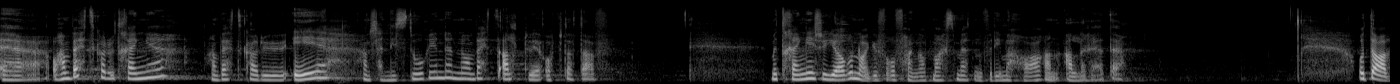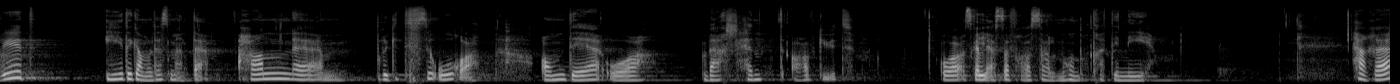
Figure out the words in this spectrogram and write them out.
Eh, og han vet hva du trenger, han vet hva du er, han kjenner historien din, og han vet alt du er opptatt av. Vi trenger ikke gjøre noe for å fange oppmerksomheten, fordi vi har han allerede. Og David i Det gamle testamentet han eh, bruker disse ordene om det å være kjent av Gud. Og skal lese fra Salme 139. Herre,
